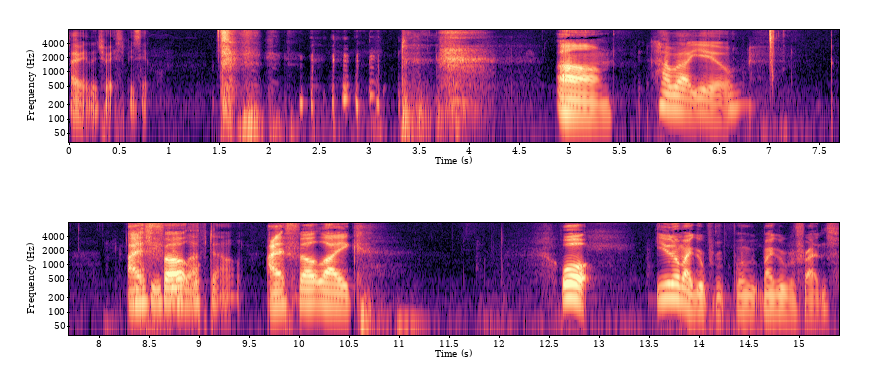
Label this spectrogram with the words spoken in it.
I made the choice to be single. Um, How about you? I you felt left out. I felt like, well, you know my group, my group of friends,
